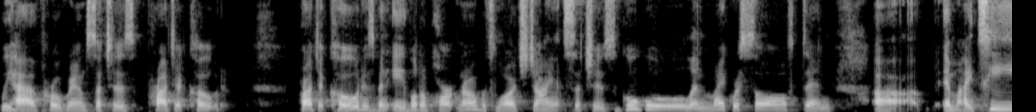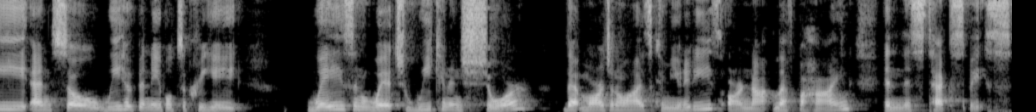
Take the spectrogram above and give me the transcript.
we have programs such as Project Code. Project Code has been able to partner with large giants such as Google and Microsoft and uh, MIT. And so we have been able to create ways in which we can ensure that marginalized communities are not left behind in this tech space.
